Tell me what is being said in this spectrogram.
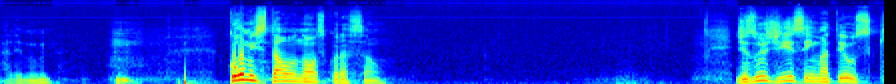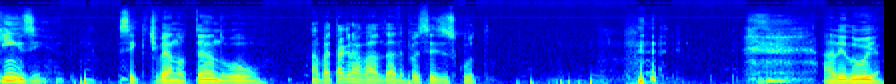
Aleluia. Como está o nosso coração? Jesus disse em Mateus 15, você que estiver anotando ou ah, vai estar tá gravado, tá? depois vocês escutam. Aleluia.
